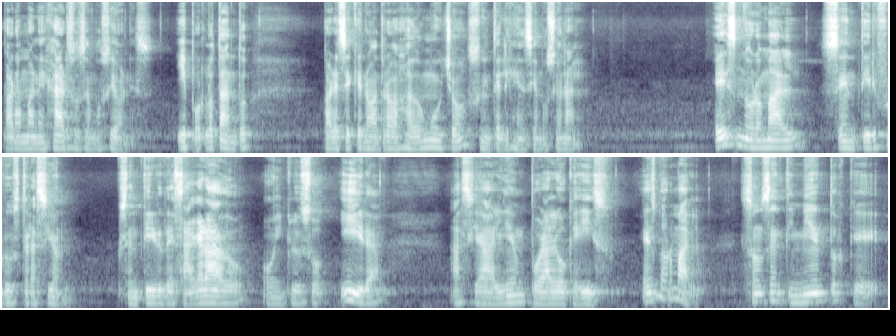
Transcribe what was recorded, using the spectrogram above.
para manejar sus emociones y por lo tanto parece que no ha trabajado mucho su inteligencia emocional. Es normal sentir frustración, sentir desagrado o incluso ira hacia alguien por algo que hizo. Es normal. Son sentimientos que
